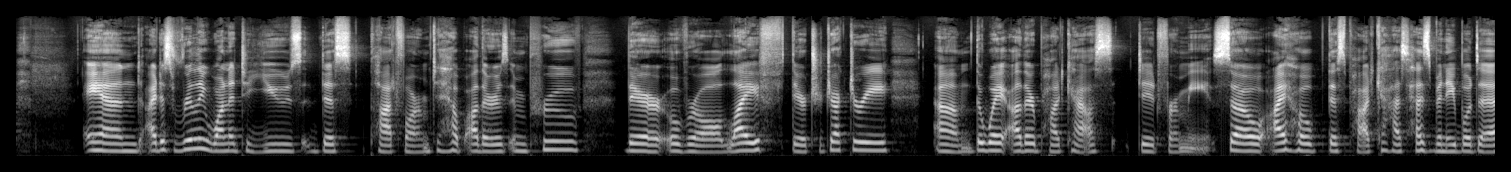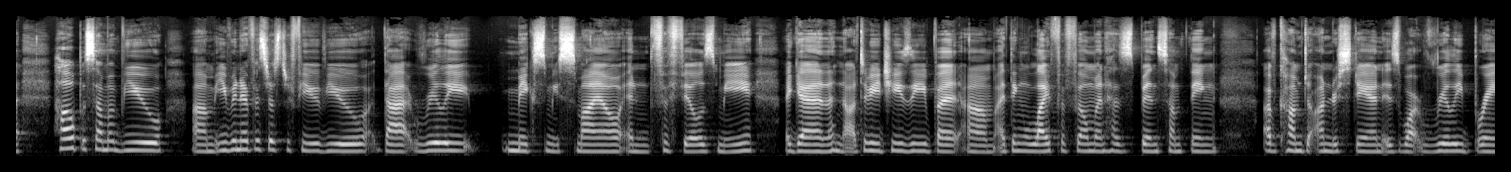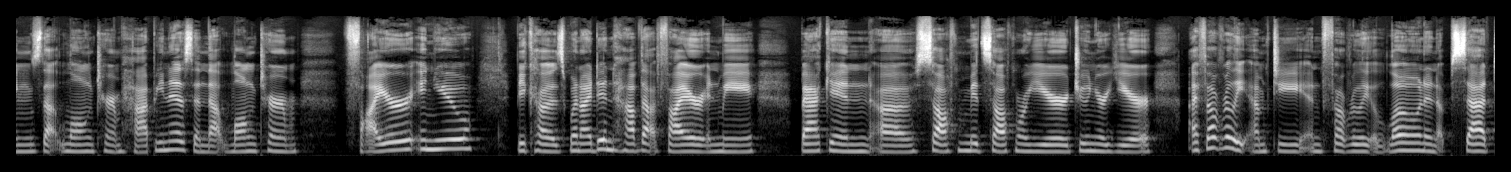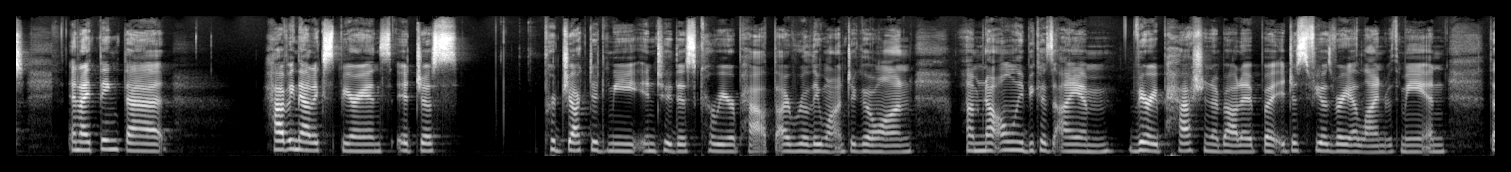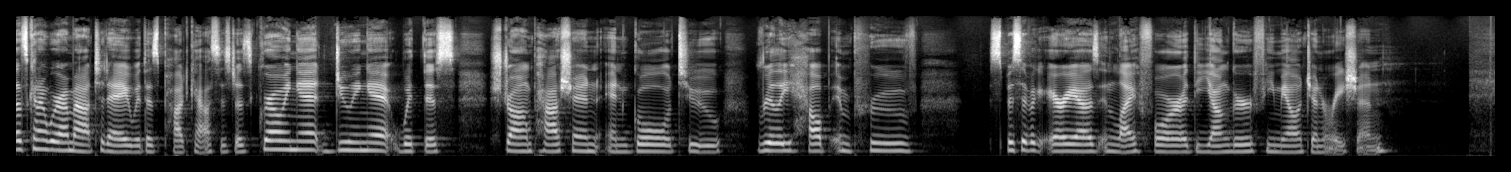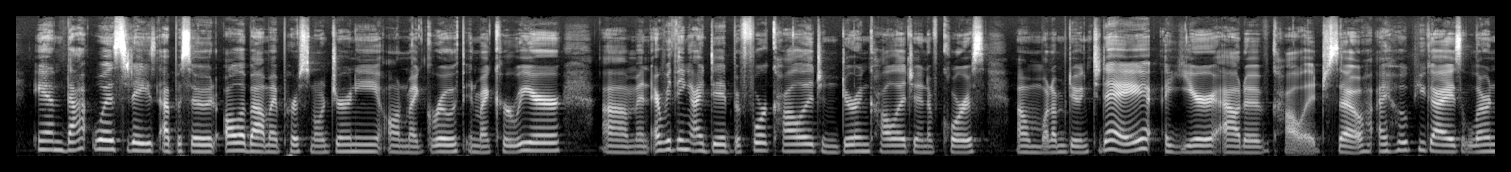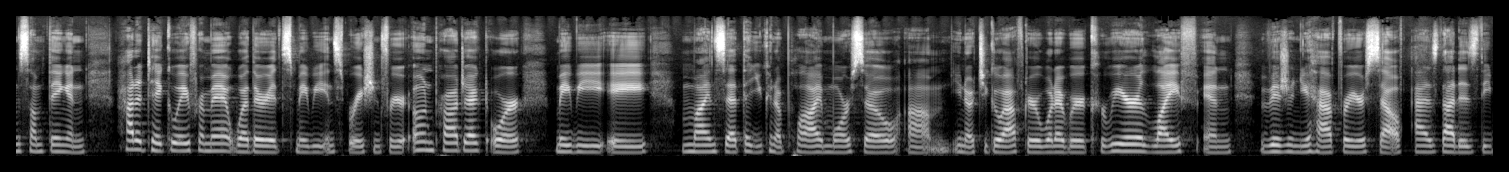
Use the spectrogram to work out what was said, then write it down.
And I just really wanted to use this platform to help others improve their overall life, their trajectory, um, the way other podcasts did for me. So I hope this podcast has been able to help some of you, um, even if it's just a few of you, that really makes me smile and fulfills me. Again, not to be cheesy, but um, I think life fulfillment has been something I've come to understand is what really brings that long term happiness and that long term fire in you. Because when I didn't have that fire in me, back in uh, soft mid sophomore year, junior year, I felt really empty and felt really alone and upset. And I think that having that experience, it just projected me into this career path I really wanted to go on. Um, not only because I am very passionate about it, but it just feels very aligned with me. And that's kind of where I'm at today with this podcast is just growing it, doing it with this strong passion and goal to really help improve specific areas in life for the younger female generation. And that was today's episode, all about my personal journey on my growth in my career um, and everything I did before college and during college, and of course, um, what I'm doing today, a year out of college. So I hope you guys learned something and how to take away from it, whether it's maybe inspiration for your own project or maybe a mindset that you can apply more so, um, you know, to go after whatever career, life, and vision you have for yourself, as that is the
